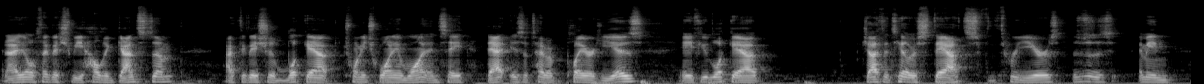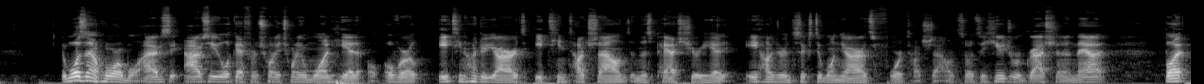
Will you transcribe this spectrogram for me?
and I don't think they should be held against him. I think they should look at 2021 and say that is the type of player he is. And if you look at Jonathan Taylor's stats for the three years, this is I mean, it wasn't horrible. Obviously, obviously you look at from 2021, he had over 1,800 yards, 18 touchdowns. In this past year, he had 861 yards, four touchdowns. So it's a huge regression in that. But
